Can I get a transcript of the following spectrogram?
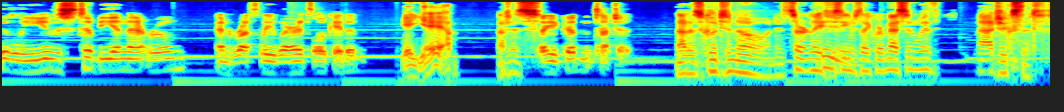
believes to be in that room and roughly where it's located. Yeah, yeah. That is But he couldn't touch it. That is good to know, and it certainly Hmm. seems like we're messing with magics that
